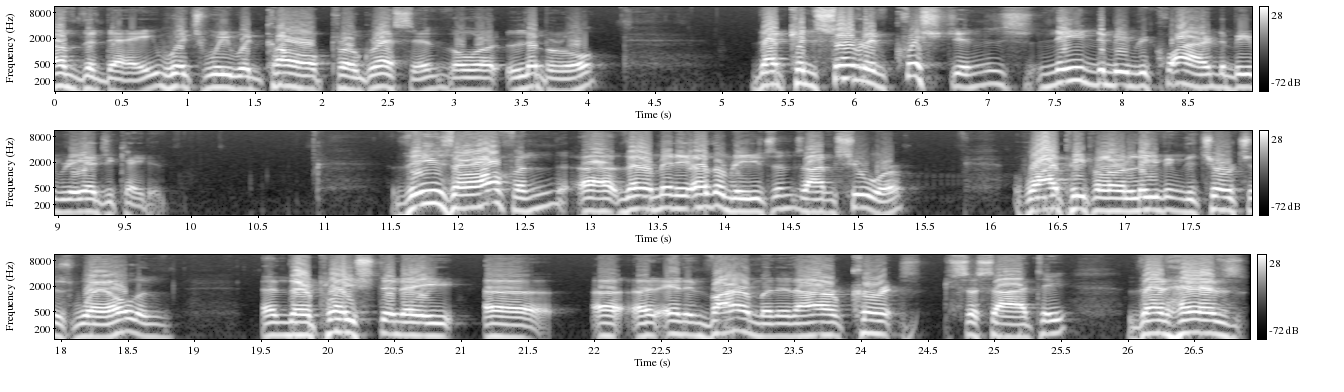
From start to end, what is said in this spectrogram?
of the day, which we would call progressive or liberal, that conservative Christians need to be required to be re-educated. These are often, uh, there are many other reasons, I'm sure, why people are leaving the church as well, and and they're placed in a uh, uh, an environment in our current society that has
